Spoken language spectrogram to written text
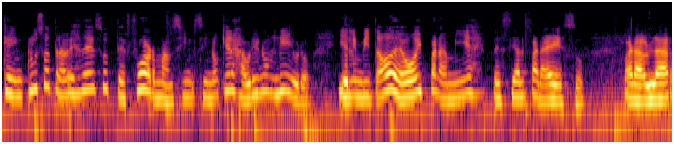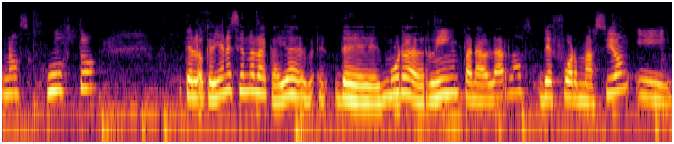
que incluso a través de eso te forman, si, si no quieres abrir un libro. Y el invitado de hoy para mí es especial para eso, para hablarnos justo de lo que viene siendo la caída del, del muro de Berlín, para hablarnos de formación y,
